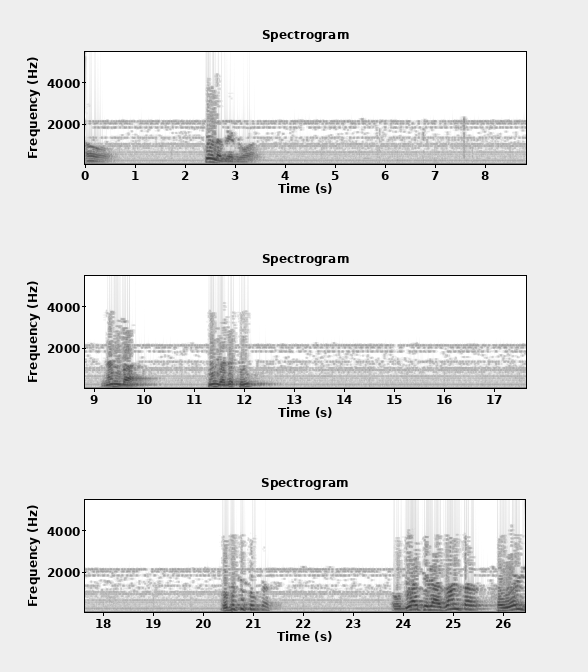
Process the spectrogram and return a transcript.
او کوله به دوا نن به مونږ د څو او د څه څوک ده او بیا چې لا ځان ته هووي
